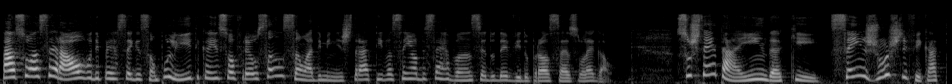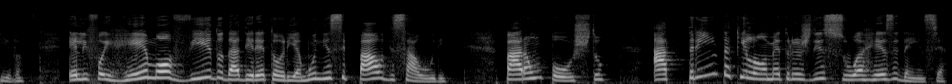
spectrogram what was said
Passou a ser alvo de perseguição política e sofreu sanção administrativa sem observância do devido processo legal. Sustenta ainda que, sem justificativa, ele foi removido da diretoria municipal de saúde para um posto a 30 quilômetros de sua residência,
